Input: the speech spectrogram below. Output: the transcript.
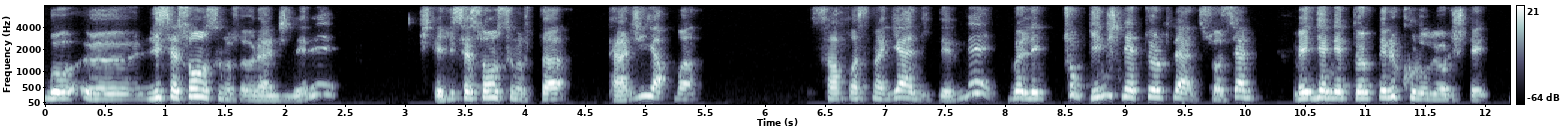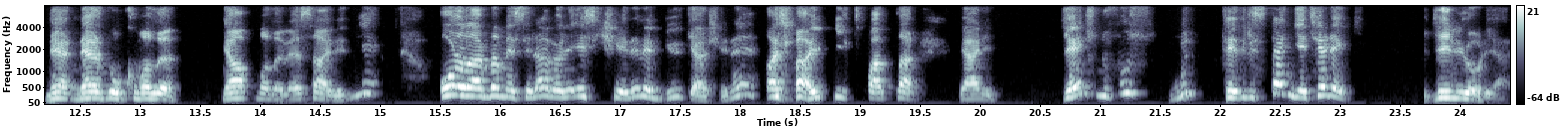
Bu e, lise son sınıf öğrencileri işte lise son sınıfta tercih yapma safhasına geldiklerinde böyle çok geniş networkler, sosyal medya networkleri kuruluyor işte ne, nerede okumalı, ne yapmalı vesaire diye. Oralarda mesela böyle Eskişehir'e ve Büyükerşen'e acayip iltifatlar. Yani genç nüfus bu tedristen geçerek geliyor yani.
